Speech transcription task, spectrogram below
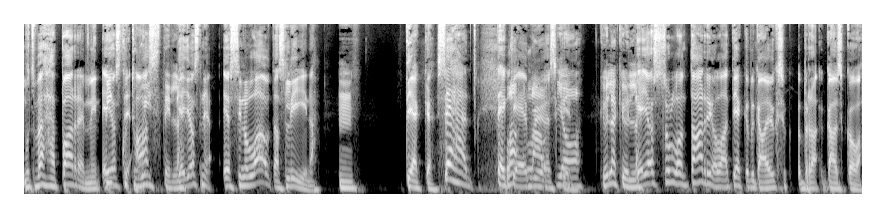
mutta vähän paremmin. Ja jos, ne twistillä. ja jos, ne, jos siinä on lautasliina, Mm. tiedätkö, sehän tekee La- la- myöskin. Joo, kyllä, kyllä. Ja jos sulla on tarjolla, tiedätkö mikä on yksi bra- kans kova?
